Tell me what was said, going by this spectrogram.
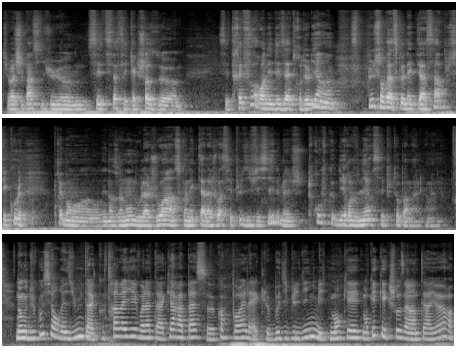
Tu vois, je sais pas si tu... euh, ça, c'est quelque chose de... C'est très fort, on est des êtres de lien. hein. Plus on va se connecter à ça, plus c'est cool. Après, bon, on est dans un monde où la joie, se connecter à la joie, c'est plus difficile, mais je trouve que d'y revenir, c'est plutôt pas mal quand même. Donc du coup, si on résume, tu as travaillé voilà, ta carapace euh, corporelle avec le bodybuilding, mais il te manquait, te manquait quelque chose à l'intérieur.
